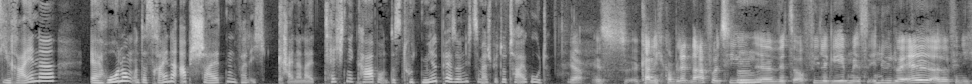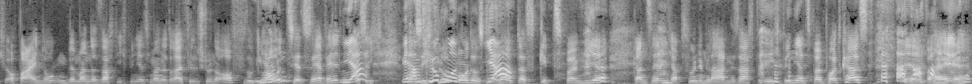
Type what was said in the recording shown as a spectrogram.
die reine Erholung und das reine Abschalten, weil ich keinerlei Technik habe und das tut mir persönlich zum Beispiel total gut. Ja, ist, kann ich komplett nachvollziehen. Mhm. Äh, Wird es auch viele geben, ist individuell. Also finde ich auch beeindruckend, wenn man da sagt, ich bin jetzt mal eine Dreiviertelstunde off, so wie ja. bei uns jetzt. Sehr selten, ja. dass ich, Wir dass haben ich Flugmod Flugmodus drin ja. habe. Das gibt es bei mir ganz selten. Ich habe es vorhin im Laden gesagt, ich bin jetzt beim Podcast äh, bei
